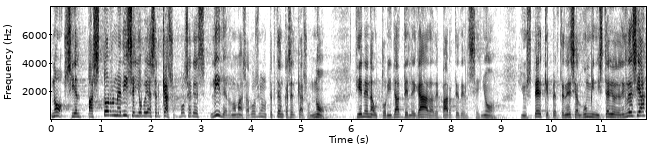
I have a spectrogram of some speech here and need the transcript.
no, si el pastor me dice yo voy a hacer caso, vos eres líder nomás, a vos yo no te tengo que hacer caso, no tienen autoridad delegada de parte del Señor. Y usted que pertenece a algún ministerio de la iglesia,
